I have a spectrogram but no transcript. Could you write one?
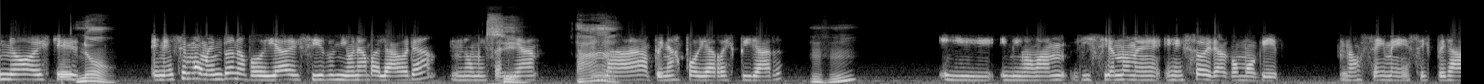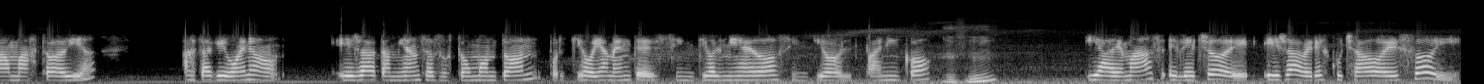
no es que No. en ese momento no podía decir ni una palabra no me Sí. salía Ah. nada apenas podía respirar Ujú. Y, y mi mamá diciéndome eso era como que, no sé, me desesperaba más todavía. Hasta que, bueno, ella también se asustó un montón porque obviamente sintió el miedo, sintió el pánico y además el hecho de ella haber escuchado eso y,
